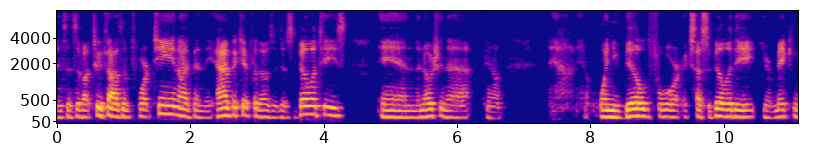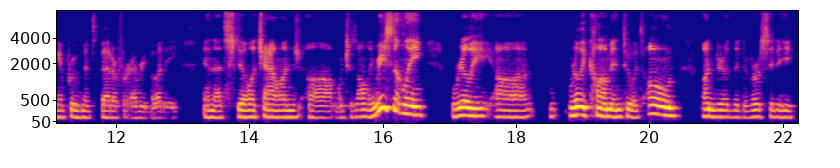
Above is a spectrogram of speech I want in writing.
And since about 2014, I've been the advocate for those with disabilities and the notion that, you know, you know, when you build for accessibility, you're making improvements better for everybody. And that's still a challenge, uh, which has only recently really, uh, really come into its own under the diversity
